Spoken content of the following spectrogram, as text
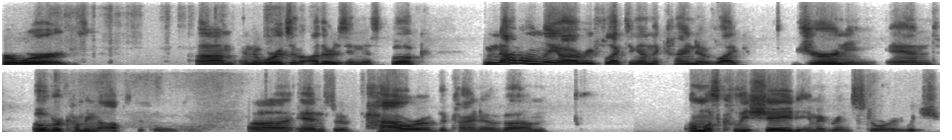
her words um, and the words of others in this book who not only are reflecting on the kind of like journey and overcoming obstacles uh, and sort of power of the kind of um, almost cliched immigrant story, which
